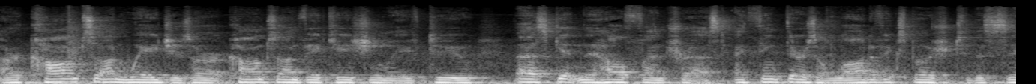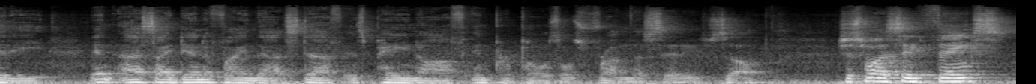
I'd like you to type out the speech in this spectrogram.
our comps on wages or our comps on vacation leave, to us getting the health fund trust. I think there's a lot of exposure to the city, and us identifying that stuff is paying off in proposals from the city. So, just want to say thanks.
